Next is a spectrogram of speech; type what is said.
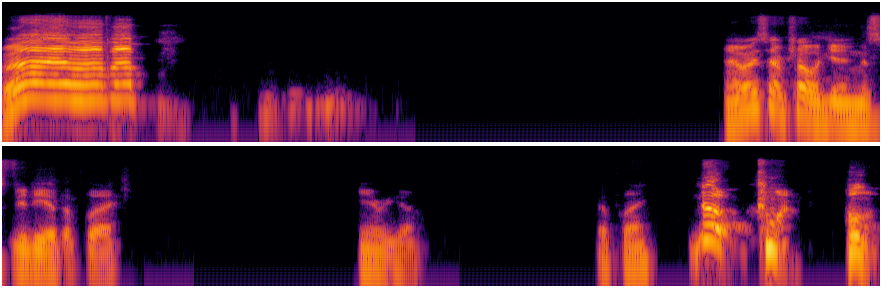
I always have trouble getting this video to play. Here we go. Go play. No, come on, hold on,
